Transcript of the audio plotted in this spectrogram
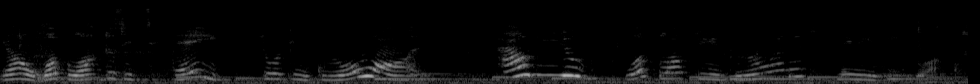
Yo, what block does it take so it can grow on? How do you, what block do you grow on it? Maybe these blocks.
